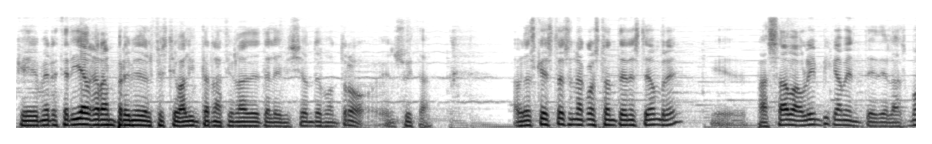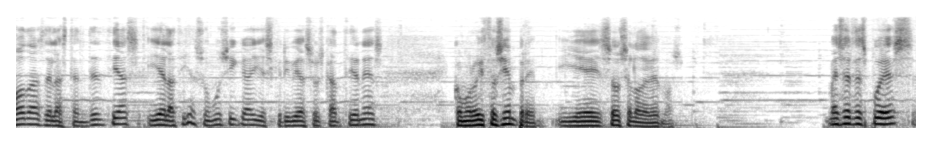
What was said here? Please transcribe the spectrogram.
que merecería el Gran Premio del Festival Internacional de Televisión de Montreux, en Suiza. La verdad es que esto es una constante en este hombre. pasaba olímpicamente de las modas, de las tendencias, y él hacía su música y escribía sus canciones como lo hizo siempre, y eso se lo debemos. Meses después,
